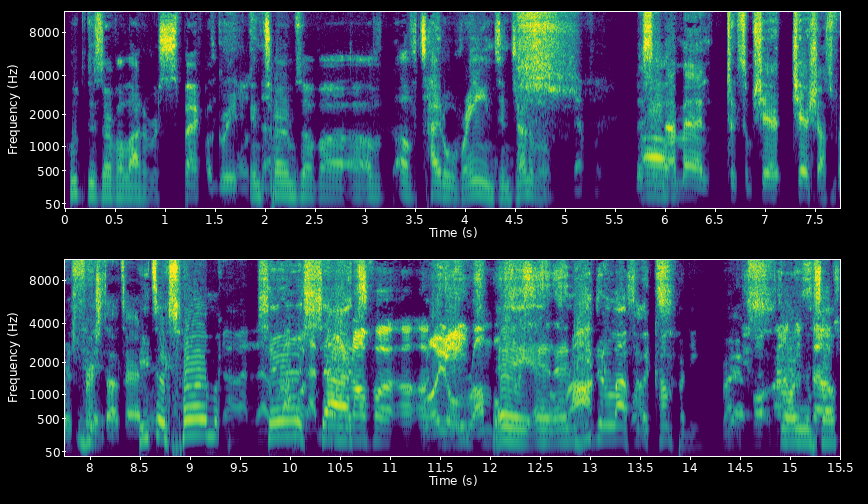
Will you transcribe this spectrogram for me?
who deserve a lot of respect Agreed. Most in definitely. terms of uh, of of title reigns in general. Definitely. Listen, Um, that man took some chair chair shots for his first uh, title. He took some God, Chair Rock- that Shots. off a, a, a Royal cage. Rumble. Hey, and, and he did a lot for the company, right? Yes. Fa- Throwing the himself.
